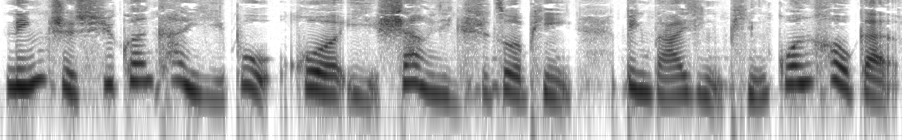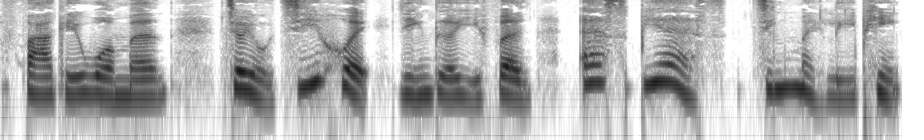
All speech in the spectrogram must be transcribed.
您只需观看一部或以上影视作品，并把影评观后感发给我们，就有机会赢得一份 SBS 精美礼品。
